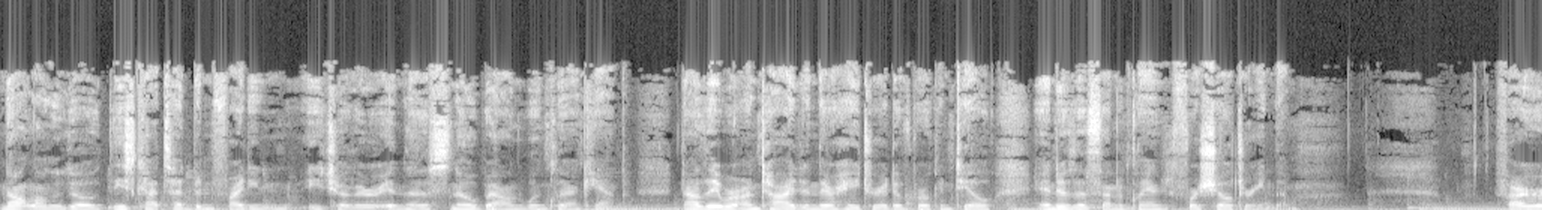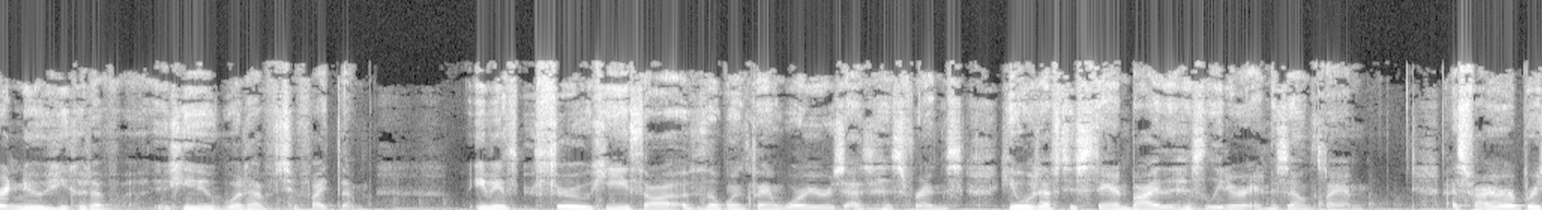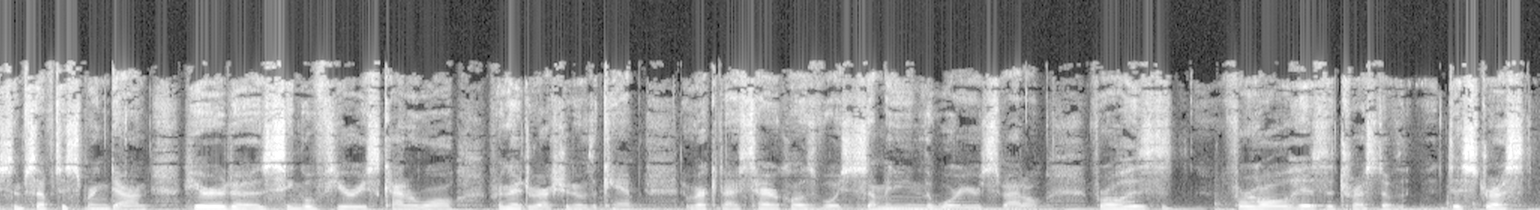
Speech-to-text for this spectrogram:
Not long ago, these cats had been fighting each other in the snowbound WindClan camp. Now they were untied in their hatred of Broken Tail and of the Thunder Clan for sheltering them. Fireheart knew he could have, he would have to fight them. Even through he thought of the WindClan warriors as his friends, he would have to stand by his leader and his own clan. As Fireheart braced himself to spring down, he heard a single furious caterwaul from the direction of the camp and recognized Tigerclaw's voice summoning the warriors to battle. For all his for all his distrust of distrust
